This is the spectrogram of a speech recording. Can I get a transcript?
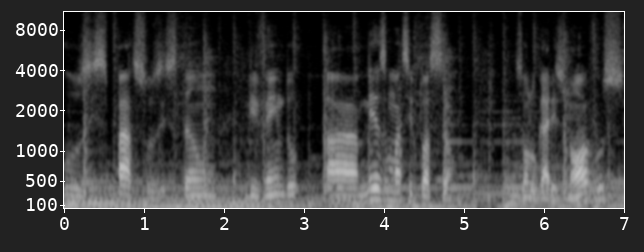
os espaços estão vivendo a mesma situação. São lugares novos,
